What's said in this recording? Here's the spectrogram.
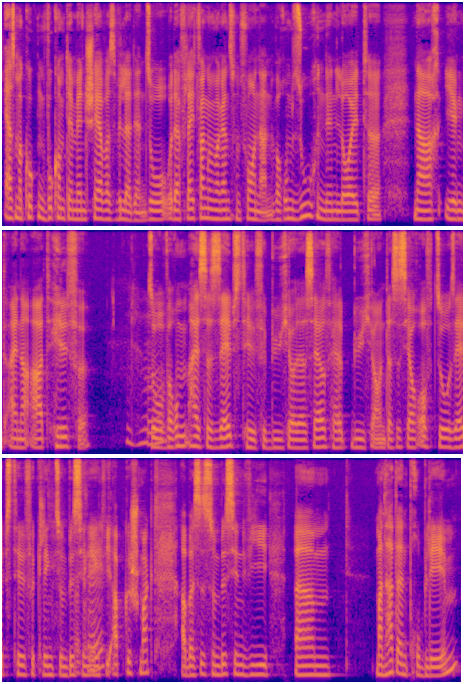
erstmal gucken, wo kommt der Mensch her, was will er denn so? Oder vielleicht fangen wir mal ganz von vorne an. Warum suchen denn Leute nach irgendeiner Art Hilfe? So, warum heißt das Selbsthilfebücher oder Self-Help-Bücher? Und das ist ja auch oft so, Selbsthilfe klingt so ein bisschen okay. irgendwie abgeschmackt, aber es ist so ein bisschen wie, ähm, man hat ein Problem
